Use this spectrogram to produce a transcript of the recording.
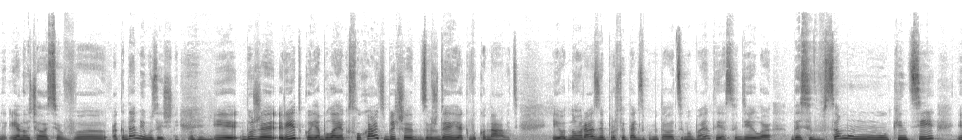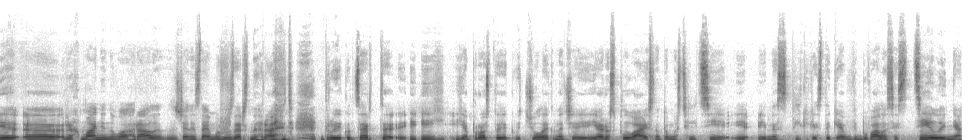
Е, я навчалася в академії музичній, і дуже рідко я була як слухач, більше завжди як виконавець. І одного разу я просто так запам'ятала цей момент. Я сиділа десь в самому кінці, і е, Рахманінова грали. Звичайно, не знаю, може зараз не грають другий концерт. І, і я просто як відчула, як наче я розпливаюсь на тому стільці, і, і настільки якесь таке відбувалося зцілення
